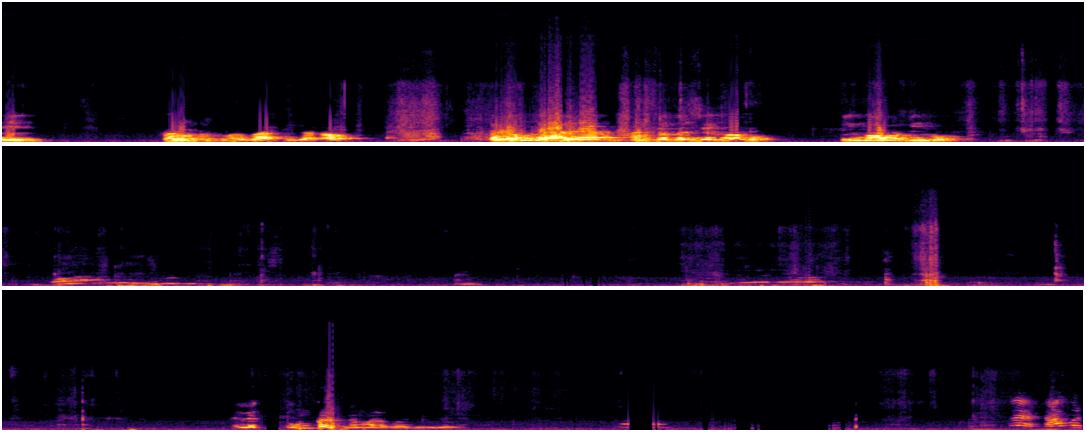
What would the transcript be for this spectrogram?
જી. ઘણું લૂંટવાનું બાકી લખાવો તને શું છે હાલે હંચમલ જેમ આપો? પીંગો આપો પીંગો એટલે તું શું કરશ? નંબર લખવા જેવું છે. એ ટાબર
